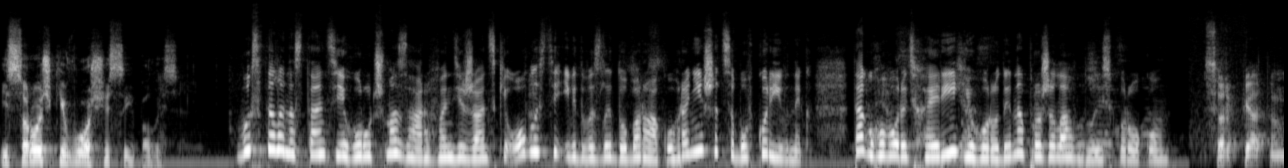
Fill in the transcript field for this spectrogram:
із сорочки воші сипались. Висадили на станції Гуруч-Мазар в Андіжанській області і відвезли до бараку. Раніше це був корівник. Так говорить Хайрі, його родина прожила близько року. В 45-му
